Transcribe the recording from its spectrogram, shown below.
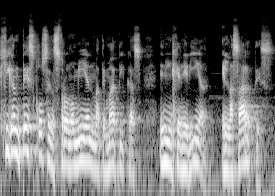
gigantescos en astronomía, en matemáticas, en ingeniería, en las artes,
